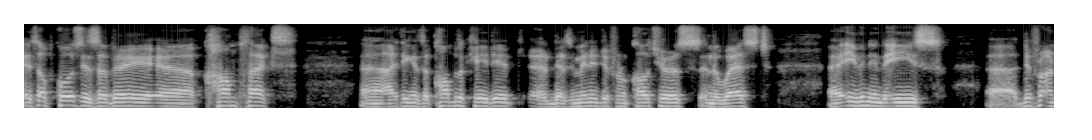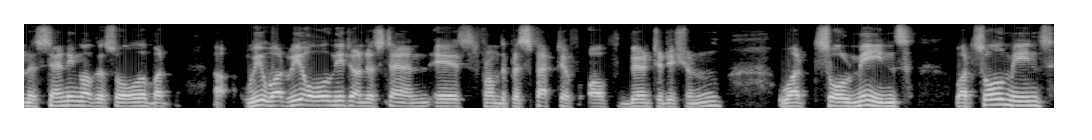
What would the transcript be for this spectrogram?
is, of course, is a very uh, complex. Uh, I think it's a complicated. Uh, there's many different cultures in the West, uh, even in the East, uh, different understanding of the soul. But uh, we, what we all need to understand is, from the perspective of Bon tradition, what soul means. What soul means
